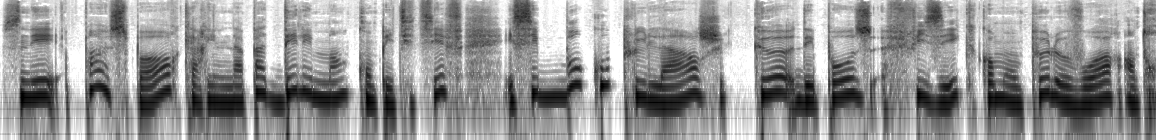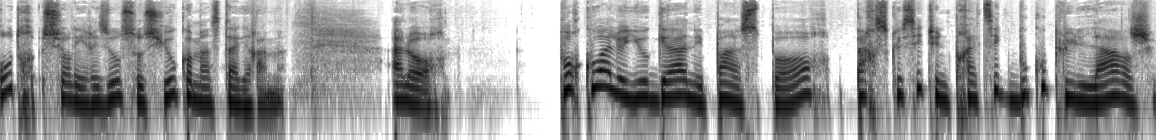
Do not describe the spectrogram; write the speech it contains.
Ce n'est pas un sport car il n'a pas d'éléments compétitifs et c'est beaucoup plus large que des poses physiques comme on peut le voir entre autres sur les réseaux sociaux comme Instagram. Alors, pourquoi le yoga n'est pas un sport? Parce que c'est une pratique beaucoup plus large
